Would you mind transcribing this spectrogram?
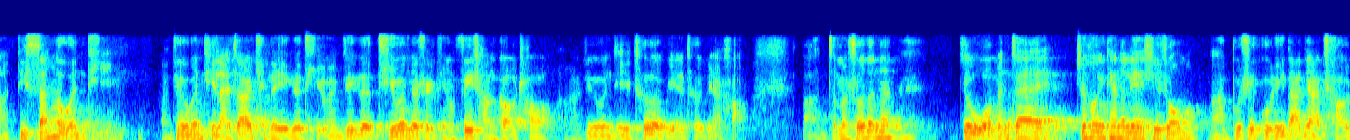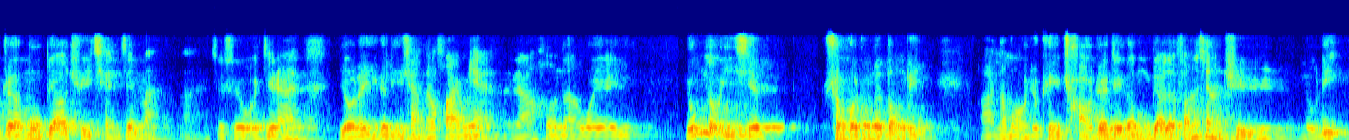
啊，第三个问题啊，这个问题来自二群的一个提问，这个提问的水平非常高超啊，这个问题特别特别好啊，怎么说的呢？就我们在最后一天的练习中啊，不是鼓励大家朝着目标去前进吗？啊，就是我既然有了一个理想的画面，然后呢，我也拥有一些生活中的动力啊，那么我就可以朝着这个目标的方向去努力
